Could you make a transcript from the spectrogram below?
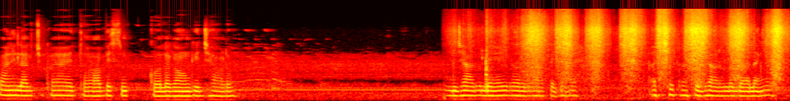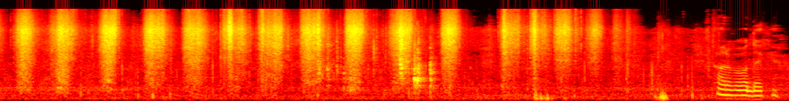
पानी लग चुका है तो अब इसको लगाऊँगी झाड़ू। झाड़ू ले आई और यहाँ पे जो है अच्छी तरह से झाड़ू लगा लेंगे। और वो देखें।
